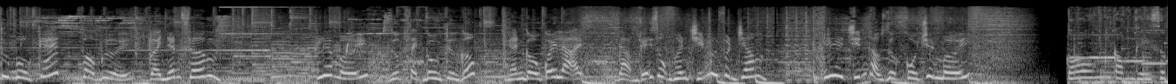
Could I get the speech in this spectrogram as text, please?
từ bồ kết, vỏ bưởi và nhân sâm. Clear mới giúp sạch gầu từ gốc Ngăn gầu quay lại Giảm gãy rụng hơn 90% Clear chiến thảo dược cổ truyền mới. Tốn công thi sức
